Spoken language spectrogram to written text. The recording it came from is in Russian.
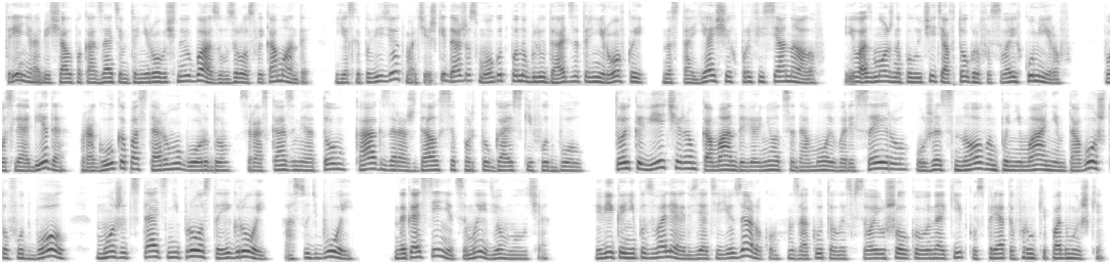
Тренер обещал показать им тренировочную базу взрослой команды. Если повезет, мальчишки даже смогут понаблюдать за тренировкой настоящих профессионалов и, возможно, получить автографы своих кумиров. После обеда прогулка по старому городу с рассказами о том, как зарождался португальский футбол. Только вечером команда вернется домой в Арисейру уже с новым пониманием того, что футбол может стать не просто игрой, а судьбой. До гостиницы мы идем молча. Вика не позволяет взять ее за руку, закуталась в свою шелковую накидку, спрятав руки под мышки.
